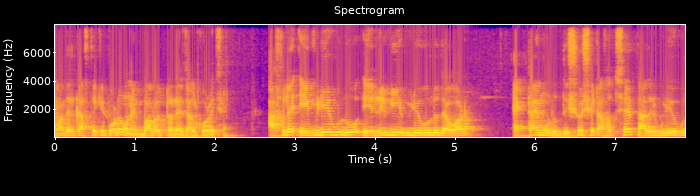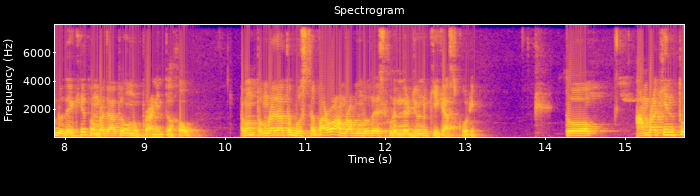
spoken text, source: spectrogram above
আমাদের কাছ থেকে পড়ে, অনেক ভালো একটা রেজাল্ট করেছে। আসলে এই ভিডিওগুলো, এই রিভিউ ভিডিওগুলো দেওয়ার একটাই মূল উদ্দেশ্য সেটা হচ্ছে তাদের ভিডিওগুলো দেখে তোমরা যাতে অনুপ্রাণিত হও এবং তোমরা যাতে বুঝতে পারো আমরা মূলত স্টুডেন্টদের জন্য কি কাজ করি। তো আমরা কিন্তু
